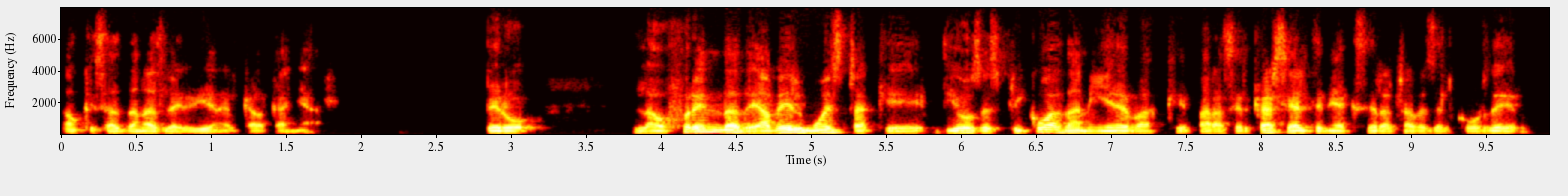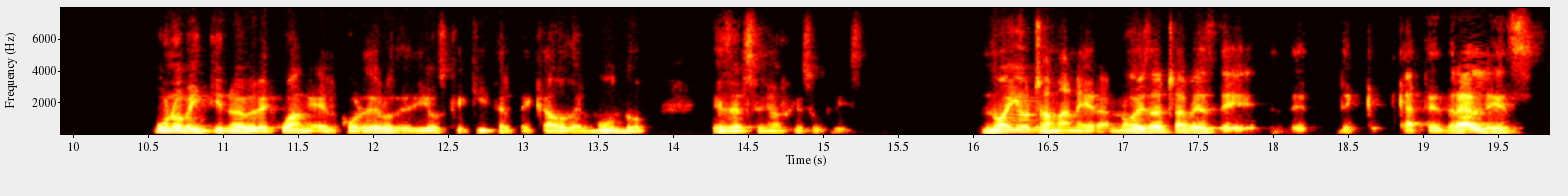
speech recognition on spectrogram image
aunque Satanás le diría en el calcañar. Pero la ofrenda de Abel muestra que Dios explicó a Adán y Eva que para acercarse a él tenía que ser a través del Cordero. 1.29 de Juan, el Cordero de Dios que quita el pecado del mundo, es el Señor Jesucristo. No hay otra manera, no es a través de, catedrales,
